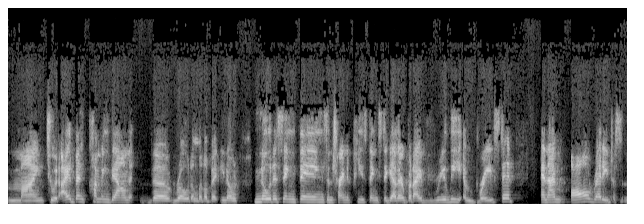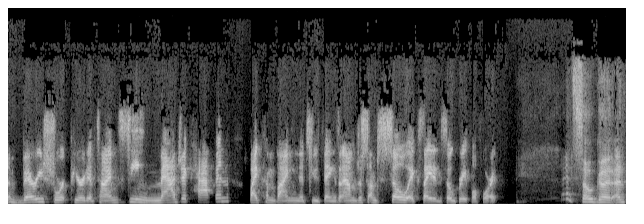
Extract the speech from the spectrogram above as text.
mind to it. I had been coming down the road a little bit, you know, noticing things and trying to piece things together, but I've really embraced it. And I'm already just in a very short period of time seeing magic happen by combining the two things. And I'm just, I'm so excited, so grateful for it. It's so good. And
